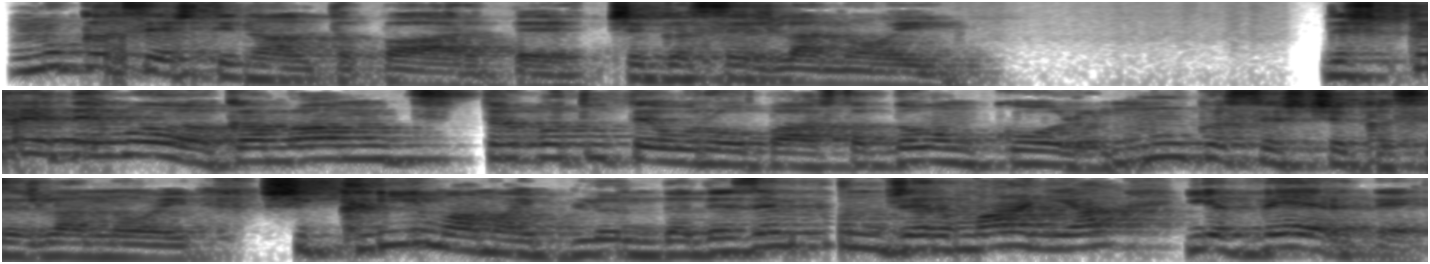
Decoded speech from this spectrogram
nu găsești în altă parte ce găsești la noi. Deci crede-mă că am străbătut Europa asta, dă încolo, nu găsești ce găsești la noi. Și clima mai blândă, de exemplu în Germania e verde,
